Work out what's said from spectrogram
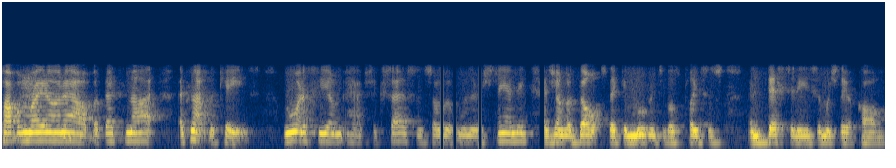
pop them right on out, but that's not that's not the case. We want to see them have success, and so that when they're standing as young adults, they can move into those places and destinies in which they are called.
